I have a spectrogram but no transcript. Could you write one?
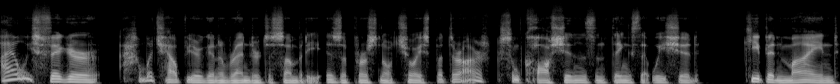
I always figure how much help you're going to render to somebody is a personal choice, but there are some cautions and things that we should keep in mind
